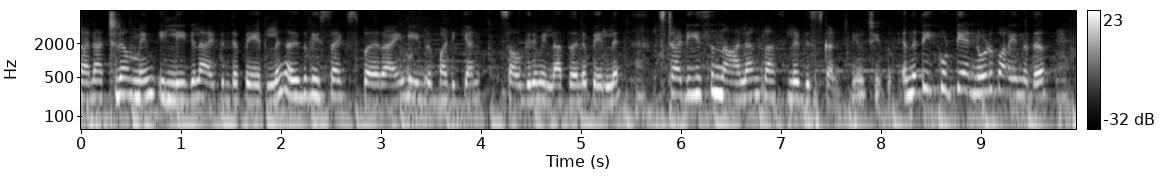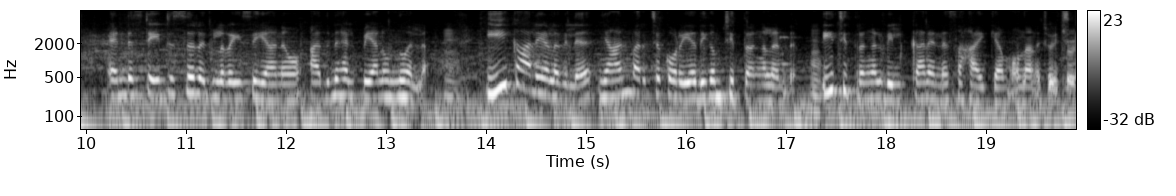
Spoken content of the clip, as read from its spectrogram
കാരണം അച്ഛനും അമ്മയും ഇല്ലീഗൽ ആയതിന്റെ പേരിൽ അതായത് വിസ എക്സ്പയർ ആയി വീണ്ടും പഠിക്കാൻ സൗകര്യമില്ലാത്തതിന്റെ പേരിൽ സ്റ്റഡീസ് നാലാം ക്ലാസ്സിൽ ഡിസ്കണ്ടിന്യൂ ചെയ്തു. എന്നിട്ട് ഈ കുട്ടി എന്നോട് പറയുന്നത് എന്റെ സ്റ്റേറ്റസ് റെഗുലറൈസ് ചെയ്യാനോ അതിന് ഹെൽപ്പ് ചെയ്യാനോ ഒന്നുമല്ല. ഈ കാലയളവിൽ ഞാൻ വരച്ച കുറേയധികം ചിത്രങ്ങളുണ്ട്. ഈ ചിത്രങ്ങൾ വിൽക്കാൻ എന്നെ സഹായിക്കാമോ എന്നാണ് ചോദിച്ചത്.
